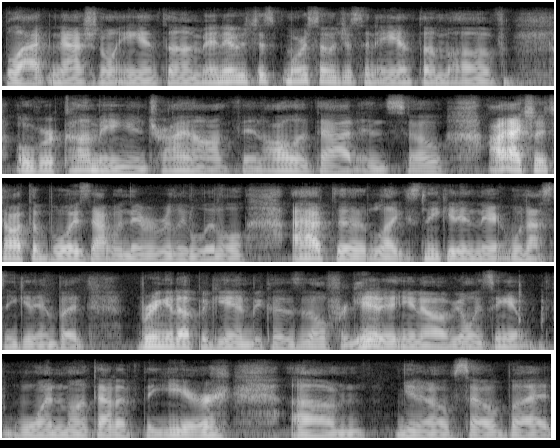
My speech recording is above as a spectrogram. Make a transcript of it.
Black national anthem. And it was just more so just an anthem of overcoming and triumph and all of that. And so I actually taught the boys that when they were really little. I have to like sneak it in there. Well, not sneak it in, but bring it up again because they'll forget it, you know, if you only sing it one month out of the year. Um, you know, so, but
